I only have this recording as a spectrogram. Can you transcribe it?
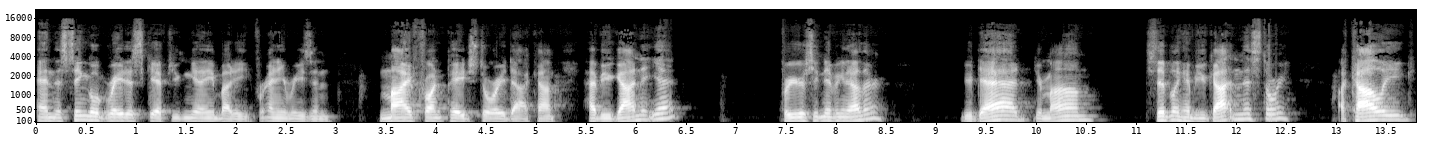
and the single greatest gift you can get anybody for any reason, myfrontpagestory.com. Have you gotten it yet? For your significant other? Your dad, your mom, sibling? Have you gotten this story? A colleague?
